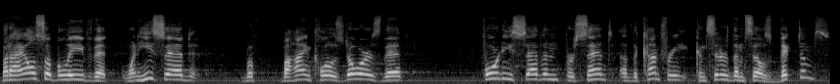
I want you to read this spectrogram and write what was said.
But I also believe that when he said behind closed doors that 47% of the country considered themselves victims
